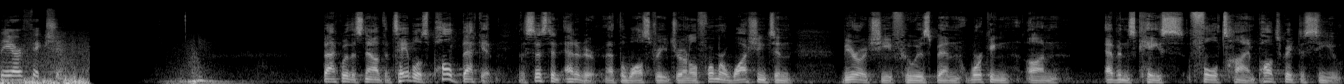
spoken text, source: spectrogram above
They are fiction. Back with us now at the table is Paul Beckett, assistant editor at the Wall Street Journal, former Washington bureau chief who has been working on Evan's case full time. Paul, it's great to see you.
